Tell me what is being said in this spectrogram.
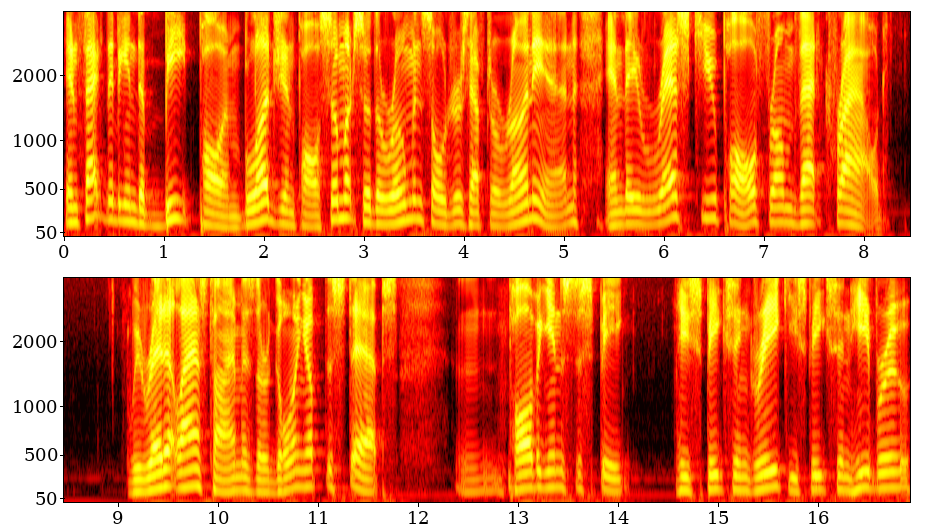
In fact, they begin to beat Paul and bludgeon Paul, so much so the Roman soldiers have to run in and they rescue Paul from that crowd. We read it last time as they're going up the steps. Paul begins to speak. He speaks in Greek, he speaks in Hebrew,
